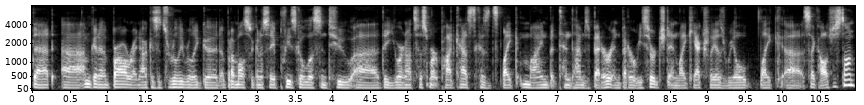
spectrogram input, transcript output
that uh, I'm going to borrow right now because it's really, really good. But I'm also going to say, please go listen to uh, the You're Not So Smart podcast because it's like mine, but 10 times better and better researched. And like he actually has real like uh, psychologists on.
